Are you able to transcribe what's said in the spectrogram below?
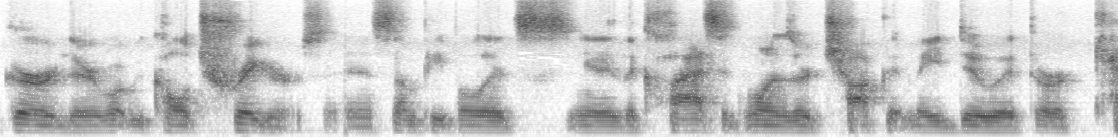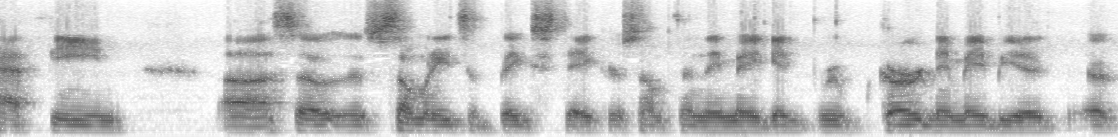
GERD. They're what we call triggers. And some people, it's you know the classic ones are chocolate may do it or caffeine. Uh, so if someone eats a big steak or something, they may get GERD. And they may be a, a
